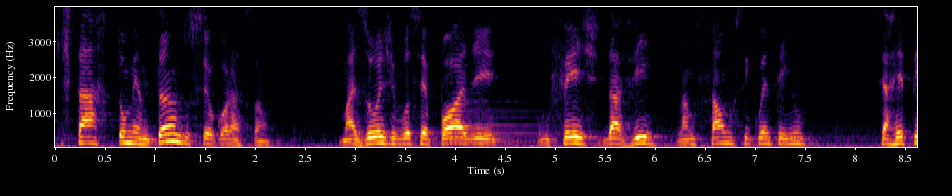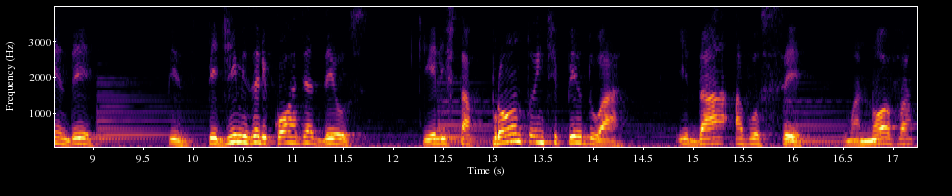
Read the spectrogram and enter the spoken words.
que está atormentando o seu coração. Mas hoje você pode, como fez Davi lá no Salmo 51, se arrepender, pedir misericórdia a Deus, que Ele está pronto em te perdoar e dar a você uma nova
